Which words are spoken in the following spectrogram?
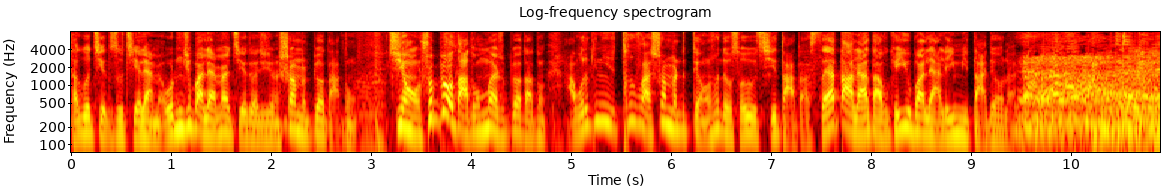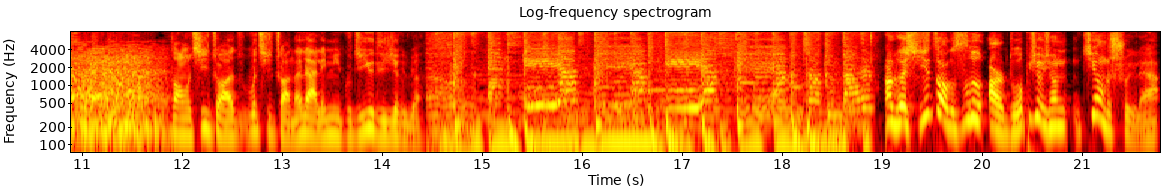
他给我剪的时候剪两面，我说你就把两面剪断就行，上面不要打洞。讲说不要打洞，慢说不要打洞啊！我都给你头发上面的顶上的所有漆打打，三打两打，我看又把两厘米打掉了。当我去长，我去长那两厘米，估计又得一个月。二哥洗澡的时候耳朵不小心进了水了，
